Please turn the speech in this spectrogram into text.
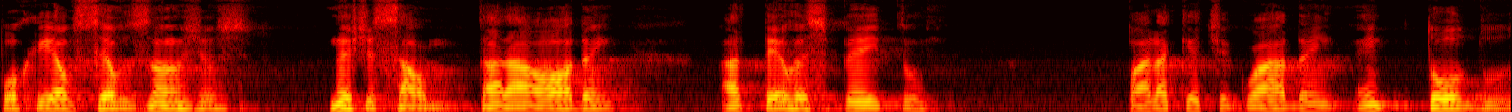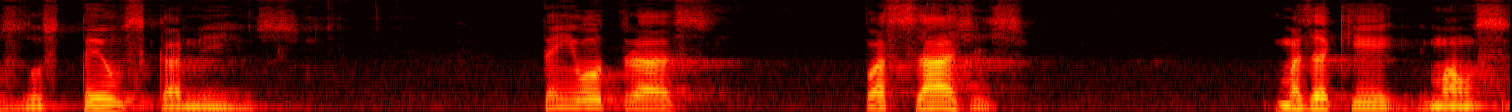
Porque aos seus anjos, neste salmo, dará ordem a teu respeito, para que te guardem em todos os teus caminhos. Tem outras passagens, mas aqui, irmãos,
